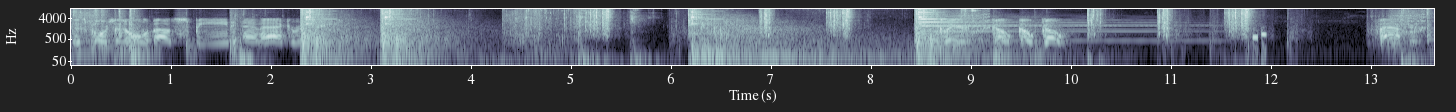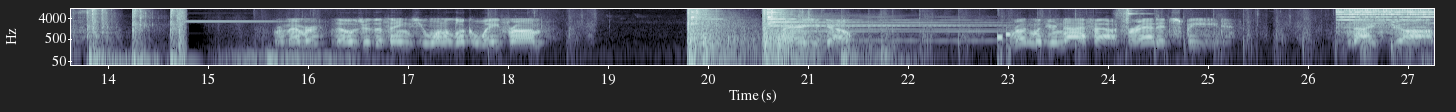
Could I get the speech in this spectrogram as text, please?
This course is all about speed and accuracy. Clear. Go, go, go. Faster. Remember, those are the things you want to look away from. There you go. Run with your knife out for added speed. Nice job.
